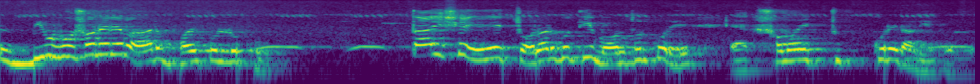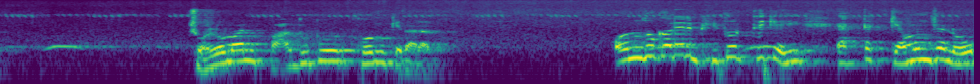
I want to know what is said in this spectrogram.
বিভূষণের এবার ভয় করল খুব। তাই সে চলার গতি মন্থর করে এক সময় চুপ করে দাঁড়িয়ে পড়ল। চলমান পা দুটো থমকে দাঁড়াল। অন্ধকারের ভিতর থেকেই একটা কেমন যেন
